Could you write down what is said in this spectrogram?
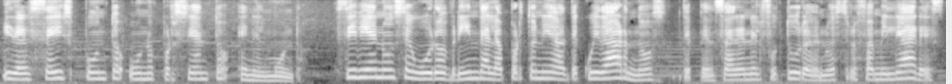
y del 6.1% en el mundo. Si bien un seguro brinda la oportunidad de cuidarnos, de pensar en el futuro de nuestros familiares,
